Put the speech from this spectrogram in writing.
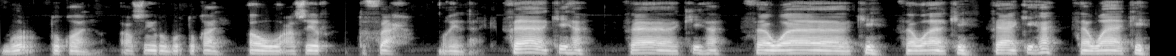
برتقال. عصير برتقال أو عصير تفاح وغير ذلك. فاكهة فاكهة فواكه فواكه فاكهة فواكه.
